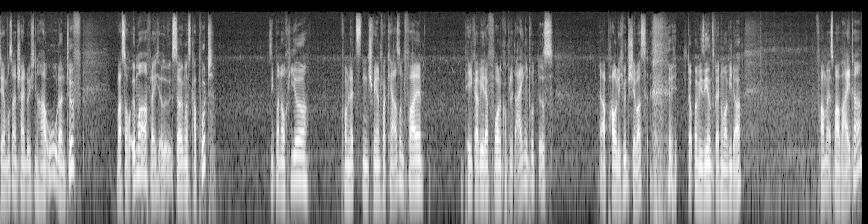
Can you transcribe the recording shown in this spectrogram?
Der muss anscheinend durch einen HU oder einen TÜV. Was auch immer. Vielleicht ist da irgendwas kaputt. Sieht man auch hier vom letzten schweren Verkehrsunfall. Ein PKW, der vorne komplett eingedrückt ist. Ja, Paul, ich wünsche dir was. ich glaube mal, wir sehen uns gleich nochmal wieder. Fahren wir erstmal weiter.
